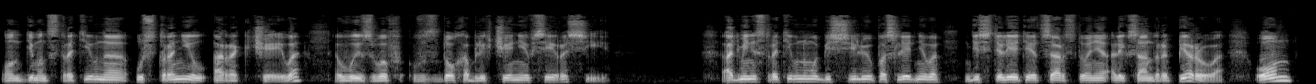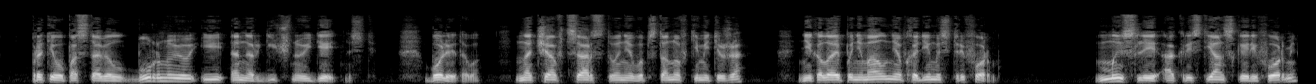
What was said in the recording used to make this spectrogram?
Он демонстративно устранил Аракчеева, вызвав вздох облегчения всей России административному бессилию последнего десятилетия царствования Александра I он противопоставил бурную и энергичную деятельность. Более того, начав царствование в обстановке мятежа, Николай понимал необходимость реформ. Мысли о крестьянской реформе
